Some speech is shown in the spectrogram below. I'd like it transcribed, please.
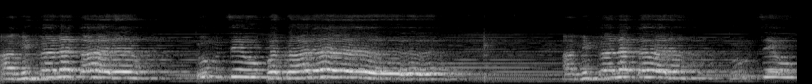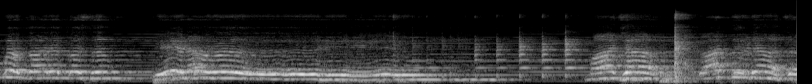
आम्ही कलाकार तुमचे उपकार. आम्ही कलाकार तुमचे उपकार कस फेडावं हे? माझ्या कातड्याचा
